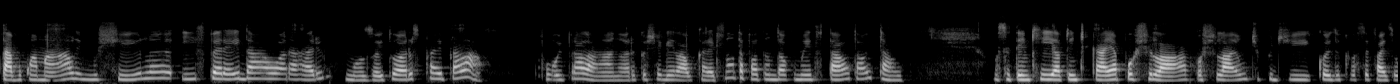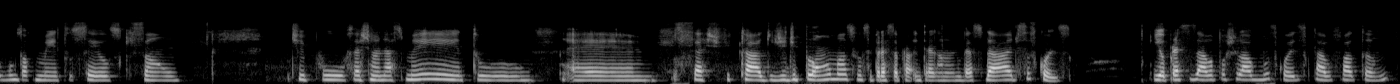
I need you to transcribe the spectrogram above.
tava com a mala e mochila e esperei dar o horário, umas 8 horas, para ir para lá. Fui para lá. Na hora que eu cheguei lá, o cara disse: Não, tá faltando documento tal, tal e tal. Você tem que autenticar e apostilar. Apostilar é um tipo de coisa que você faz em alguns documentos seus que são tipo certidão de nascimento, é, certificado de diploma, se você precisa para entregar na universidade, essas coisas. E eu precisava apostilar algumas coisas que estavam faltando.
